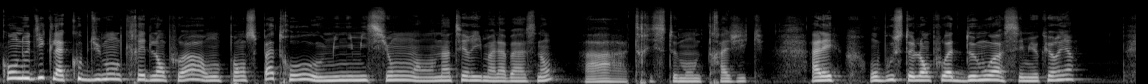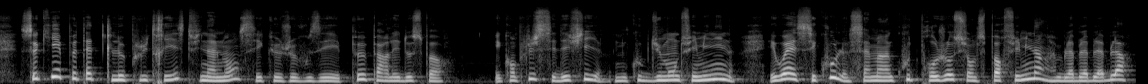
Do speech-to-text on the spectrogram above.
Quand on nous dit que la Coupe du Monde crée de l'emploi, on pense pas trop aux mini-missions en intérim à la base, non? Ah, triste monde tragique. Allez, on booste l'emploi de deux mois, c'est mieux que rien. Ce qui est peut-être le plus triste finalement, c'est que je vous ai peu parlé de sport. Et qu'en plus, c'est des filles, une Coupe du Monde féminine. Et ouais, c'est cool, ça met un coup de projo sur le sport féminin, blablabla. Bla bla bla.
